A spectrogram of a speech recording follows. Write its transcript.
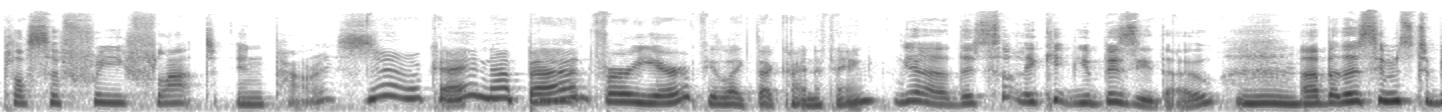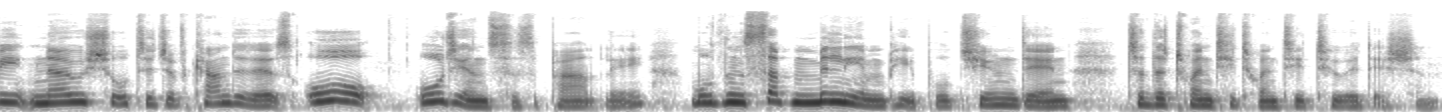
plus a free flat in Paris. Yeah, okay, not bad for a year if you like that kind of thing. Yeah, they certainly keep you busy though. Mm. Uh, but there seems to be no shortage of candidates or audiences, apparently. More than 7 million people tuned in to the 2022 edition.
